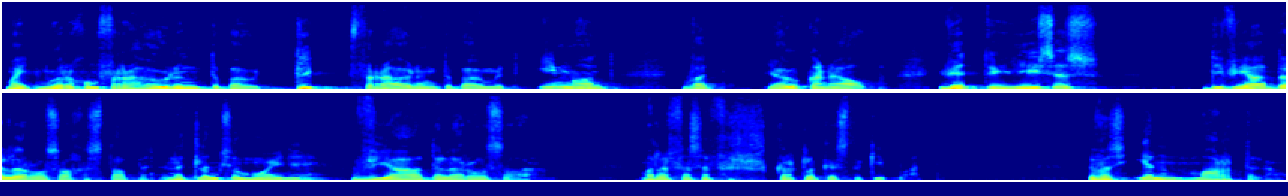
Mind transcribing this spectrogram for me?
maar jy het nodig om verhouding te bou, diep verhouding te bou met iemand wat jou kan help. Jy weet toe Jesus die Via Dolorosa gestap het. En dit klink so mooi nê, Via Dolorosa. maar dit was 'n verskriklike stukkie pad. Dit was een marteling.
